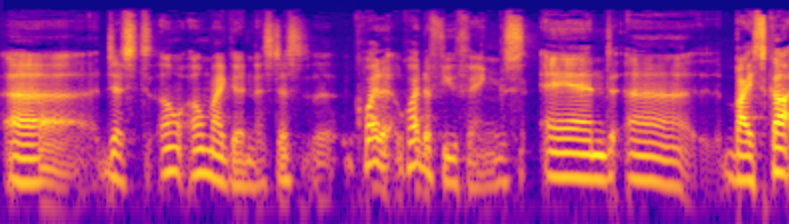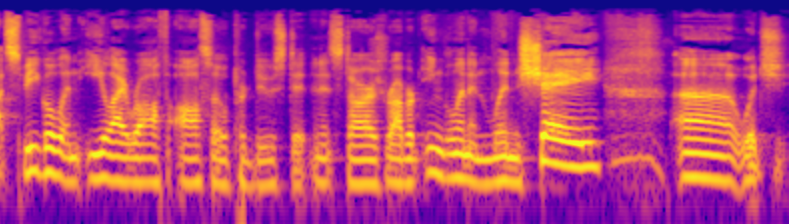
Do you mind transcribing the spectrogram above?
uh, just oh oh my goodness, just uh, quite a, quite a few things. And uh, by Scott Spiegel and Eli Roth also produced it, and it stars Robert Englund and Lin Shaye, uh, which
